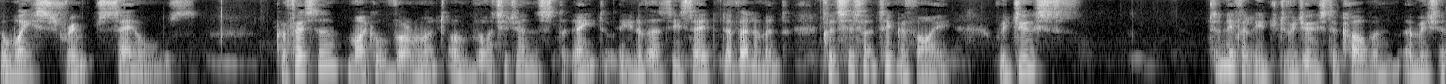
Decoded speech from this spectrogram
waste shrimp cells. Professor Michael Vormont of Washington State University said development could signify reduce significantly reduce the carbon emission.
